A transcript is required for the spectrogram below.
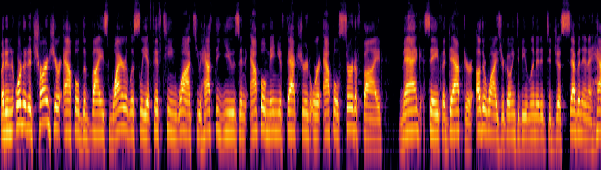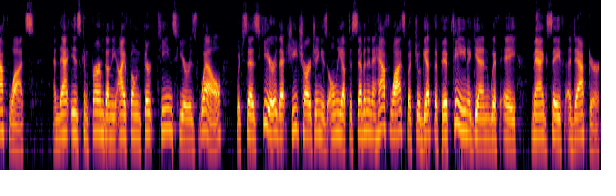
But in order to charge your Apple device wirelessly at 15 watts, you have to use an Apple manufactured or Apple certified MagSafe adapter. Otherwise, you're going to be limited to just 7.5 watts. And that is confirmed on the iPhone 13s here as well, which says here that Qi charging is only up to 7.5 watts, but you'll get the 15 again with a MagSafe adapter.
